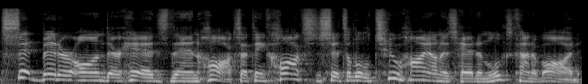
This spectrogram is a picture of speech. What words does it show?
sit better on their heads than Hawks. I think Hawks sits a little too high on his head and looks kind of odd.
